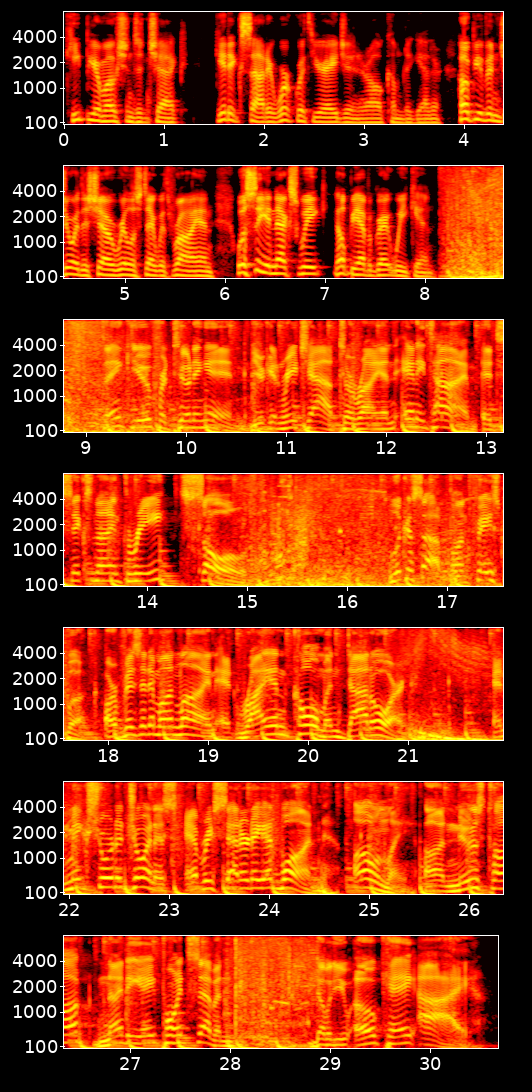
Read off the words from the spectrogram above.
keep your emotions in check. Get excited, work with your agent, and it all come together. Hope you've enjoyed the show, Real Estate with Ryan. We'll see you next week. Hope you have a great weekend. Thank you for tuning in. You can reach out to Ryan anytime at 693 Sold. Look us up on Facebook or visit him online at ryancoleman.org. And make sure to join us every Saturday at 1, only on News Talk 98.7 WOKI.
